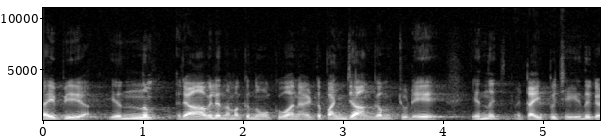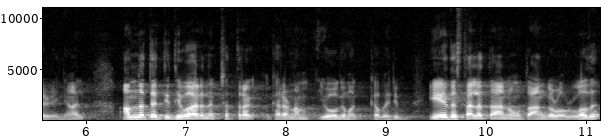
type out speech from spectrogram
ടൈപ്പ് ചെയ്യുക. എന്നും രാവിലെ നമുക്ക് നോക്കുവാനായിട്ട് പഞ്ചാംഗം ടുഡേ എന്ന് ടൈപ്പ് ചെയ്ത് കഴിഞ്ഞാൽ അന്നത്തെ തിഥിവാര നക്ഷത്രകരണം യോഗമൊക്കെ വരും. ഏത് സ്ഥലത്താണോ താങ്കളുള്ളത്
